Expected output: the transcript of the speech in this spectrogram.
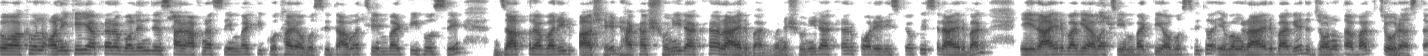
তো এখন অনেকেই আপনারা বলেন যে, "স্যার আপনার চেম্বারটি কোথায় অবস্থিত?" আমার চেম্বারটি হচ্ছে যাত্রাবাড়ির পাশে ঢাকা শনির আখড়া, রায়েরবাগ। মানে শনি রাখরার পরের স্টপিস রায়েরবাগ। এই রায়েরবাগে আমার চেম্বারটি অবস্থিত এবং রায়েরবাগের জনতাবাগ চৌরাস্তা।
